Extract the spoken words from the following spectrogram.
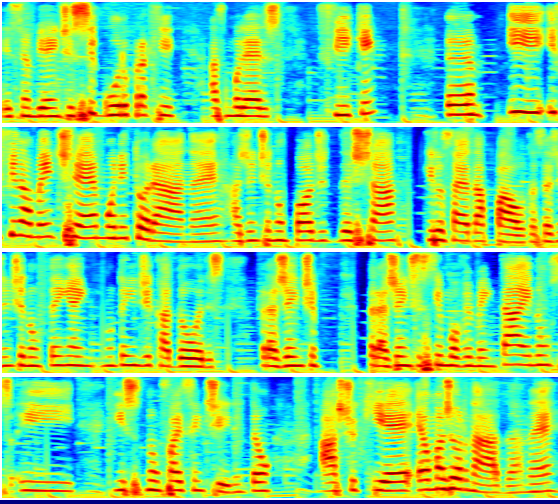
esse ambiente seguro para que as mulheres fiquem. Um, e, e, finalmente é monitorar, né? A gente não pode deixar que isso saia da pauta. Se a gente não tem, não tem indicadores para gente, a gente se movimentar e, não, e isso não faz sentido. Então, acho que é, é uma jornada, né?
